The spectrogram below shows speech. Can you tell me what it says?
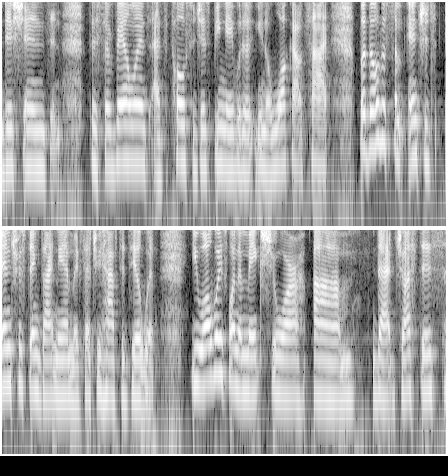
conditions and the surveillance as opposed to just being able to, you know, walk outside. But those are some inter- interesting dynamics that you have to deal with. You always want to make sure um, that justice,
